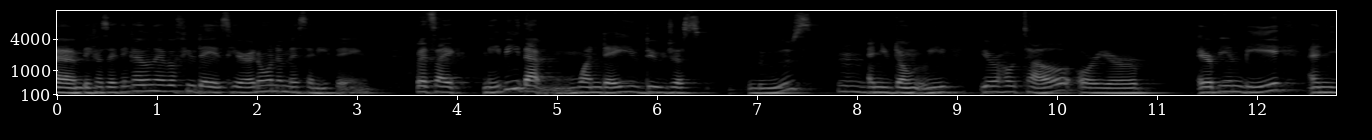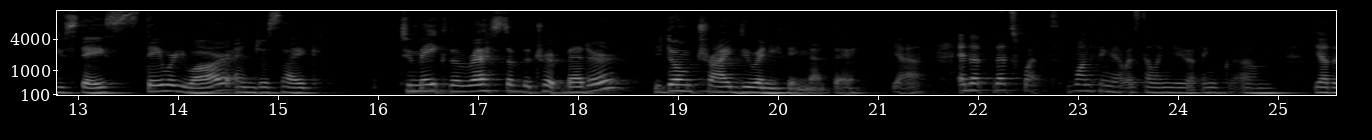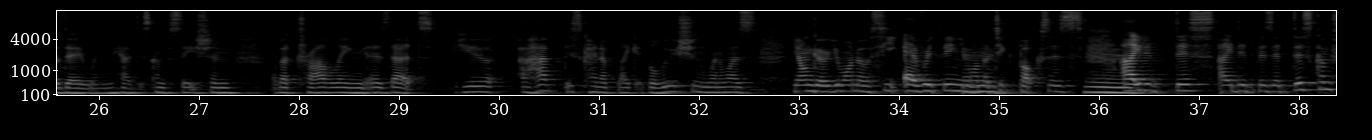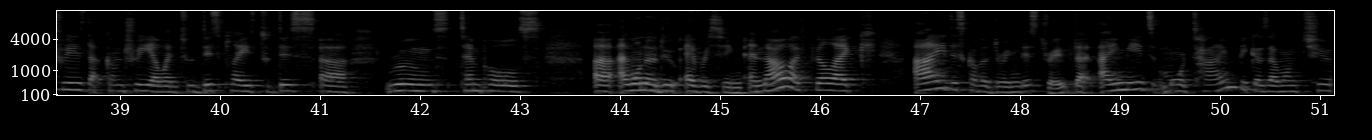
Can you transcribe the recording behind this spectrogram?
um, because they think I only have a few days here. I don't want to miss anything. But it's like maybe that one day you do just lose Mm. and you don't leave your hotel or your Airbnb and you stay stay where you are and just like to make the rest of the trip better, you don't try do anything that day. yeah and that that's what one thing i was telling you i think um, the other day when we had this conversation about traveling is that you have this kind of like evolution when i was younger you want to see everything you want Mhm. to tick boxes Mm. I did this. I did visit this countries, that country. I went to this place, to this uh, rooms, temples. Uh, I want to do everything, and now I feel like I discovered during this trip that I need more time because I want to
